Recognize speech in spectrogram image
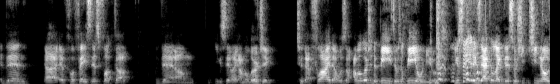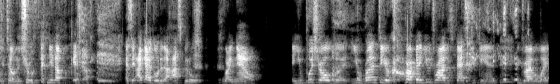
And then uh, if her face is fucked up, then um you can say like I'm allergic to that fly that was. On, I'm allergic to bees. There was a bee on you. You say it exactly like this, so she she knows you're telling the truth, and you're not fucking up. And say I gotta go to the hospital right now. And you push her over. You run to your car and you drive as fast as you can. You drive away.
